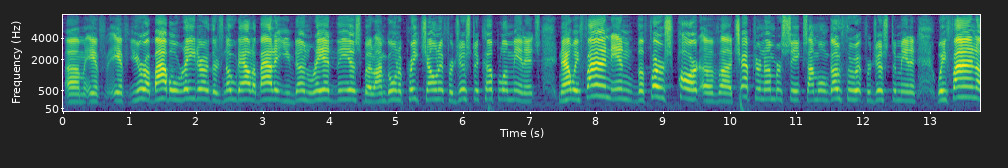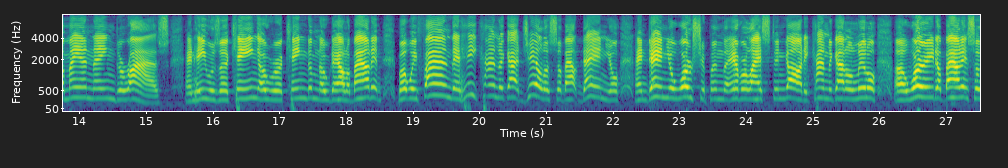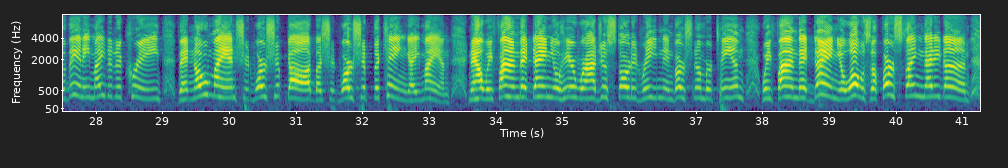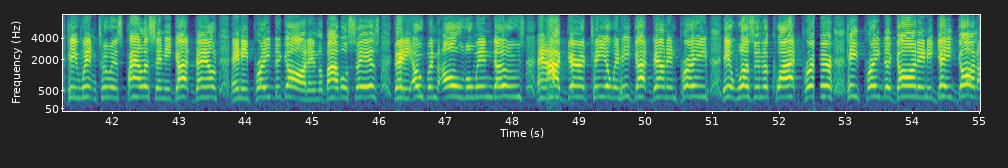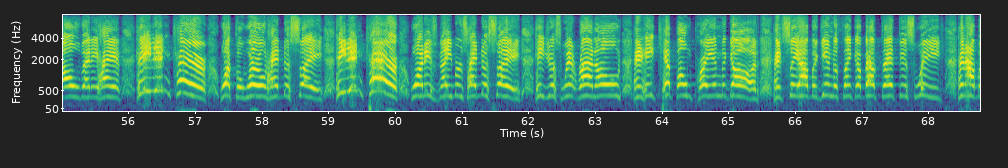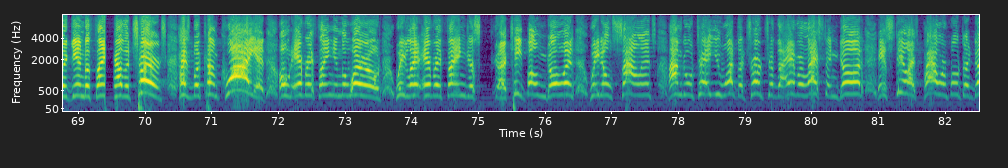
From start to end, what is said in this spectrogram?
Um, if, if you're a Bible reader, there's no doubt about it, you've done read this, but I'm going to preach on it for just a couple of minutes. Now, we find in the first part of uh, chapter number 6, I'm going to go through it for just a minute, we find a man named Darius, and he was a king over a kingdom, no doubt about it, but we find that he kind of got jealous about Daniel and Daniel worshiping the everlasting God. He kind of got a little uh, worried about it, so then he made a decree that no man man should worship God, but should worship the king. Amen. Now we find that Daniel here, where I just started reading in verse number 10, we find that Daniel, what was the first thing that he done? He went into his palace and he got down and he prayed to God. And the Bible says that he opened all the windows. And I guarantee you, when he got down and prayed, it wasn't a quiet prayer. He prayed to God and he gave God all that he had. He didn't care what the world had to say. He didn't care care what his neighbors had to say. He just went right on and he kept on praying to God. And see, I begin to think about that this week, and I begin to think how the church has become quiet on everything in the world. We let everything just uh, keep on going. We don't silence. I'm going to tell you what the church of the everlasting God is still as powerful today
